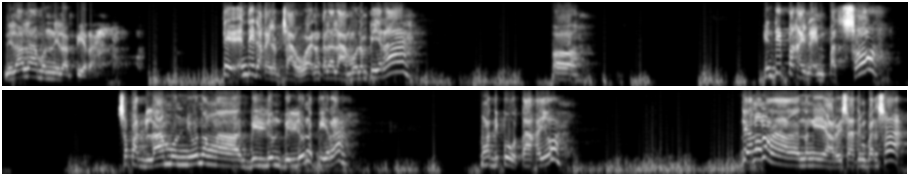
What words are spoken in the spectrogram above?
Nilalamon nila ang pira. Hindi, hindi na kayo nagsawa ng kalalamon ng pira. Oh. Hindi pa kayo naimpatso sa paglamon nyo ng ah, bilyon-bilyon na pira. Mga diputa kayo. Di ano na nangyayari sa ating bansa?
